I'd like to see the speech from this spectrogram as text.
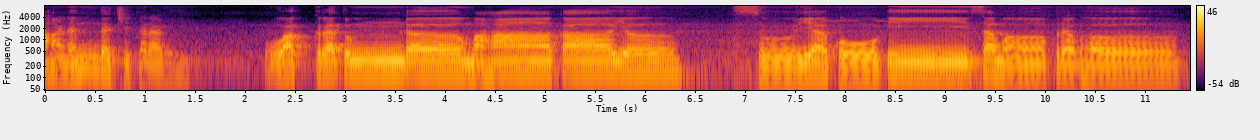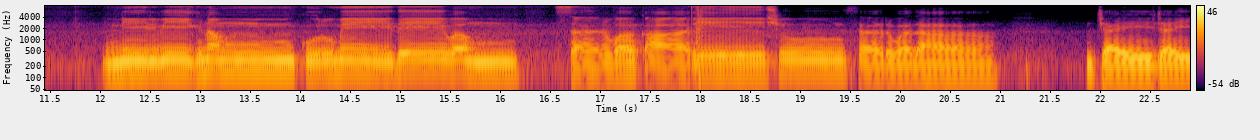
आनंदाची करावी. वक्रतुंड महाकाय सूर्यकोटी समप्रभ. निर्विघ्नं कुरु मे देवं सर्वकार्येषु सर्वदा. जय जय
